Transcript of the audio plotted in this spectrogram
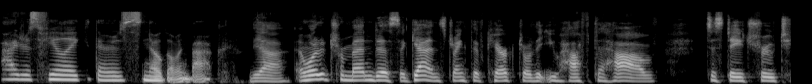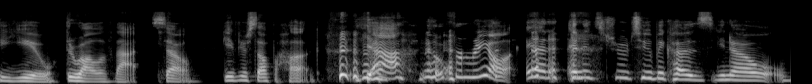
I just feel like there's no going back. Yeah. And what a tremendous, again, strength of character that you have to have to stay true to you through all of that. So give yourself a hug. yeah, no, for real. And and it's true too, because you know,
